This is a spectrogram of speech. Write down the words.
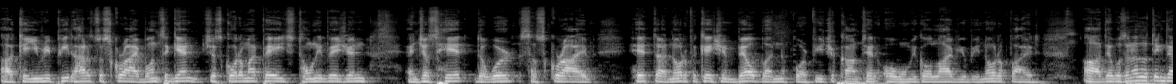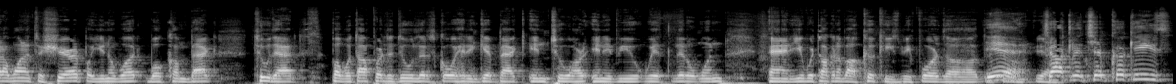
uh, can you repeat how to subscribe? Once again, just go to my page, Tony Vision, and just hit the word subscribe. Hit the notification bell button for future content, or when we go live, you'll be notified. Uh, there was another thing that I wanted to share, but you know what? We'll come back to that. But without further ado, let us go ahead and get back into our interview with Little One. And you were talking about cookies before the, the Yeah, show. chocolate chip cookies.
